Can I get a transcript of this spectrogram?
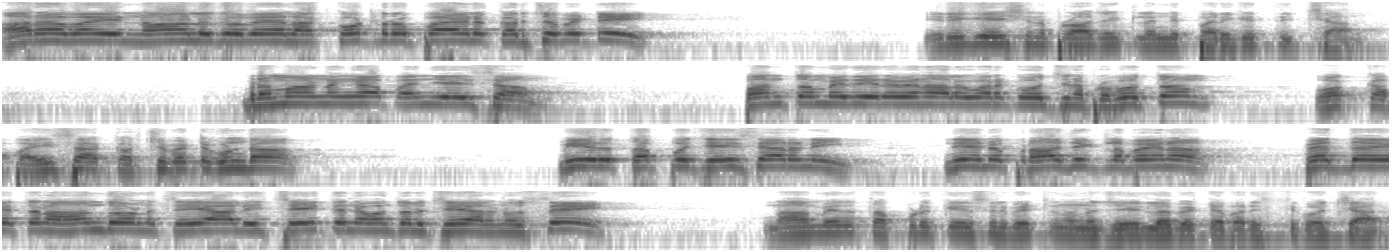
అరవై నాలుగు వేల కోట్ల రూపాయలు ఖర్చు పెట్టి ఇరిగేషన్ ప్రాజెక్టులన్నీ పరిగెత్తిచ్చాను బ్రహ్మాండంగా పనిచేశాం. పంతొమ్మిది ఇరవై నాలుగు వరకు వచ్చిన ప్రభుత్వం ఒక్క పైసా ఖర్చు పెట్టకుండా మీరు తప్పు చేశారని నేను ప్రాజెక్టుల పైన పెద్ద ఎత్తున ఆందోళన చేయాలి చైతన్యవంతులు చేయాలని వస్తే నా మీద తప్పుడు కేసులు పెట్టి నన్ను జైల్లో పెట్టే పరిస్థితికి వచ్చారు.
